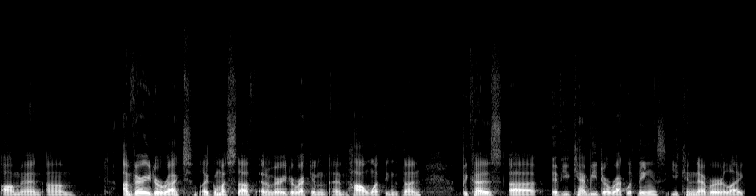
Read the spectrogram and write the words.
Oh man, um, I'm very direct, like with my stuff, and I'm very direct in, in how I want things done, because uh, if you can't be direct with things, you can never like,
